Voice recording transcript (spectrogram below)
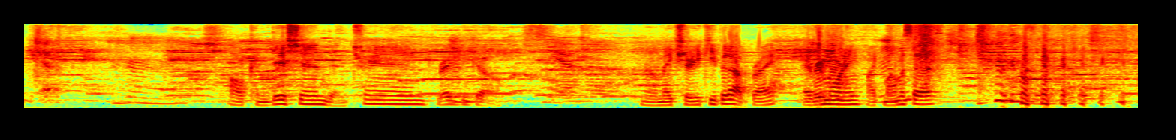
Yeah. All conditioned and trimmed, ready to go. Yeah. Now make sure you keep it up, right? Every morning, like Mama mm-hmm. says.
